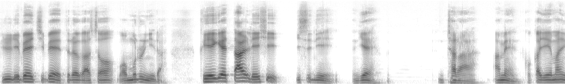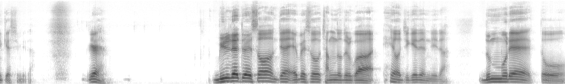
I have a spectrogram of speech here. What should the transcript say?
빌립의 집에 들어가서 머무르니라. 그에게 딸 넷이 있으니 예 자라 아멘. 거기까지만 읽겠습니다. 예 밀레도에서 이제 에베소 장로들과 헤어지게 됩니다. 눈물에 또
